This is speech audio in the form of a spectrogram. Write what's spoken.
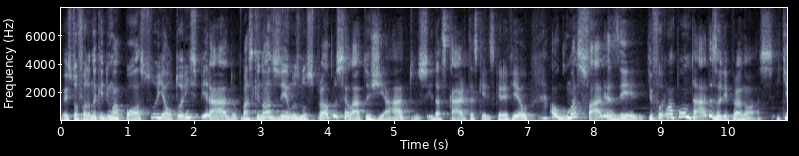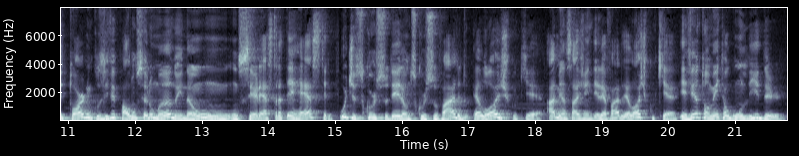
Eu estou falando aqui de um apóstolo e autor inspirado, mas que nós vemos nos próprios relatos de Atos e das cartas que ele escreveu algumas falhas dele que foram apontadas ali para nós e que tornam inclusive Paulo um ser humano e não um, um ser extraterrestre. O discurso dele é um discurso válido? É lógico que é. A mensagem dele é válida? É lógico que é. Eventualmente algum líder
